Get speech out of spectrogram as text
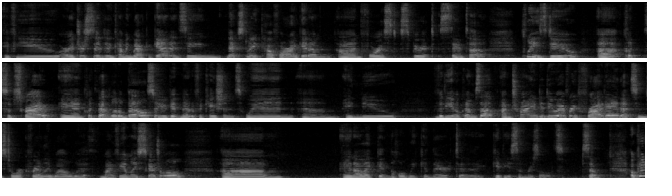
if you are interested in coming back again and seeing next week how far I get on, on Forest Spirit Santa, please do. Uh, click subscribe and click that little bell so you get notifications when um, a new video comes up. I'm trying to do every Friday. That seems to work fairly well with my family schedule. Um, and I like getting the whole week in there to give you some results. So, okay,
